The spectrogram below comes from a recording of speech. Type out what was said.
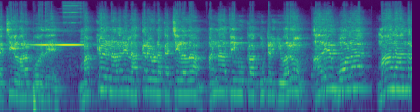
கட்சிகள் வரப்போகுது. மக்கள் நலனில் அக்கறையுள்ள கட்சிகள் எல்லாம் அண்ணா திமுக கூட்டணிக்கு வரும். அதே போல மாதாந்திர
